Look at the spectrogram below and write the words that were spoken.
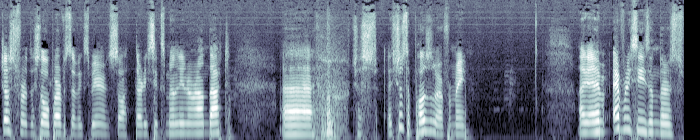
just for the sole purpose of experience. So at 36 million around that, uh, just it's just a puzzler for me. I, ev- every season there's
